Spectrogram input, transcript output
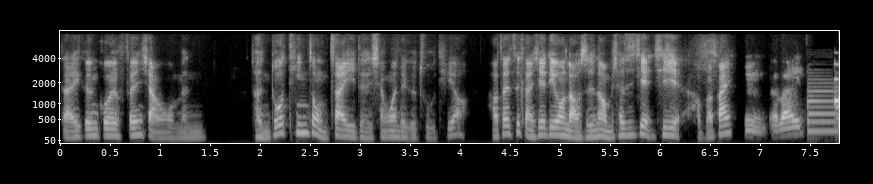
来跟各位分享我们很多听众在意的相关的一个主题哦。好，再次感谢利用老师，那我们下次见，谢谢，好，拜拜。嗯，拜拜。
